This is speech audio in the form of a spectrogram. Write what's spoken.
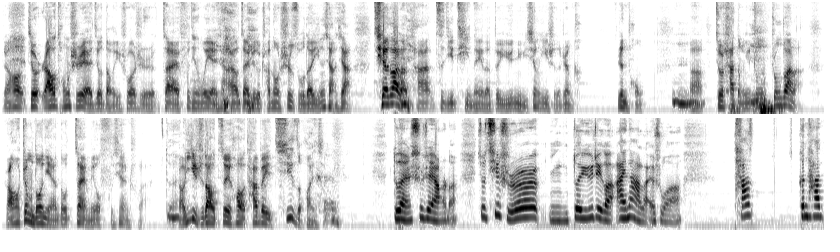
然后就然后同时也就等于说是在父亲的威严下，还有在这个传统世俗的影响下，切断了他自己体内的对于女性意识的认可、认同嗯。啊，就是他等于中中断了，然后这么多年都再也没有浮现出来，对。然后一直到最后他被妻子唤醒，对，是这样的。就其实，嗯，对于这个艾娜来说啊，她跟她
